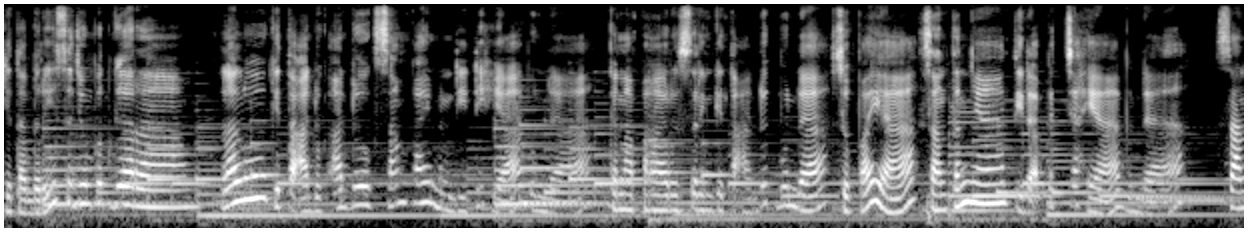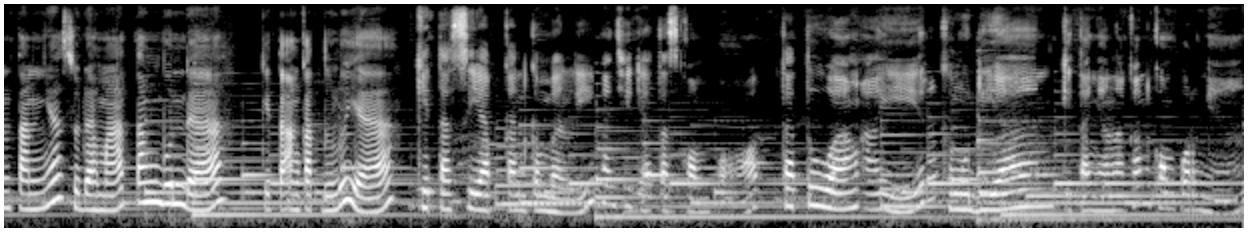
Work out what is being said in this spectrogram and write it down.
Kita beri sejumput garam. Lalu kita aduk-aduk sampai mendidih ya bunda. Kenapa harus sering kita aduk bunda? Supaya santannya tidak pecah ya bunda. Santannya sudah matang bunda. Kita angkat dulu ya. Kita siapkan kembali panci di atas kompor. Kita tuang air, kemudian kita nyalakan kompornya.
